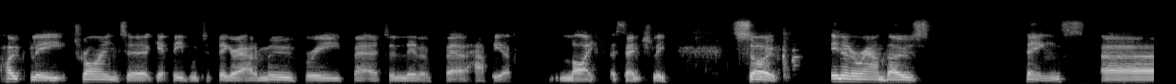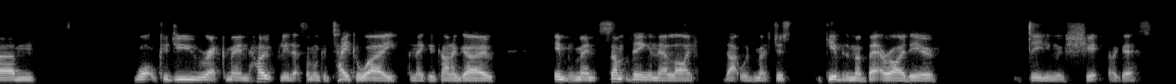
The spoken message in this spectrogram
Hopefully, trying to get people to figure out how to move, breathe better, to live a better, happier life, essentially. So, in and around those things, um, what could you recommend? Hopefully, that someone could take away and they could kind of go implement something in their life that would just give them a better idea of dealing with shit, I guess.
